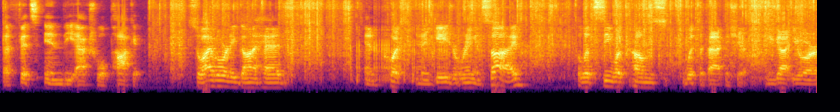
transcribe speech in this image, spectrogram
that fits in the actual pocket. So I've already gone ahead and put an engagement ring inside. But let's see what comes with the package here. You got your,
